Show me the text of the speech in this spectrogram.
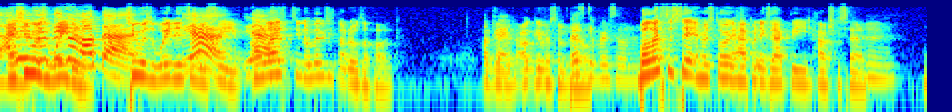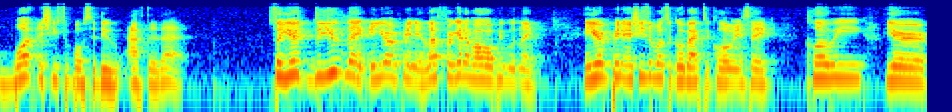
I and she didn't was waiting. about that. She was waiting Yeah, to receive, yeah. unless you know maybe she thought it was a hug. I'll Okay. give her, I'll give her some Let's bail. give her some. But let's just say her story happened exactly how she said. Mm. What is she supposed to do after that? So you do you think, in your opinion, let's forget about what people think. In your opinion, is she supposed to go back to Khloe and say, Khloe, your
